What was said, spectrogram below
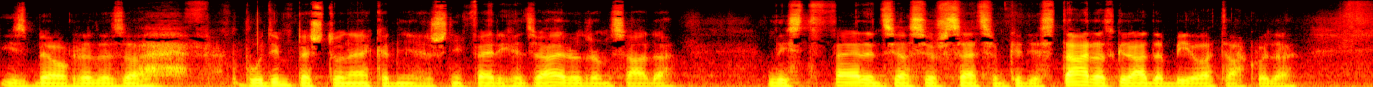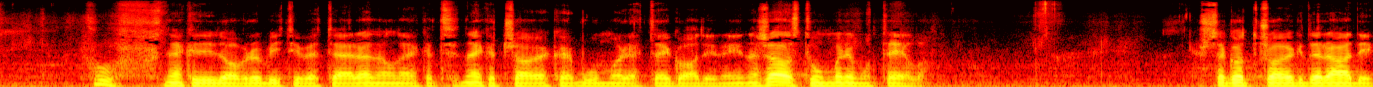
Iz Beograda za Budimpeštu, nekad nješnji Feriheć aerodrom, sada. List Ferenc, ja se još sećam kad je stara zgrada bila, tako da uf, nekad je dobro biti veteran, ali nekad, nekad čovjeka umore te godine. I nažalost umorem u telo. Šta god čovjek da radi,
